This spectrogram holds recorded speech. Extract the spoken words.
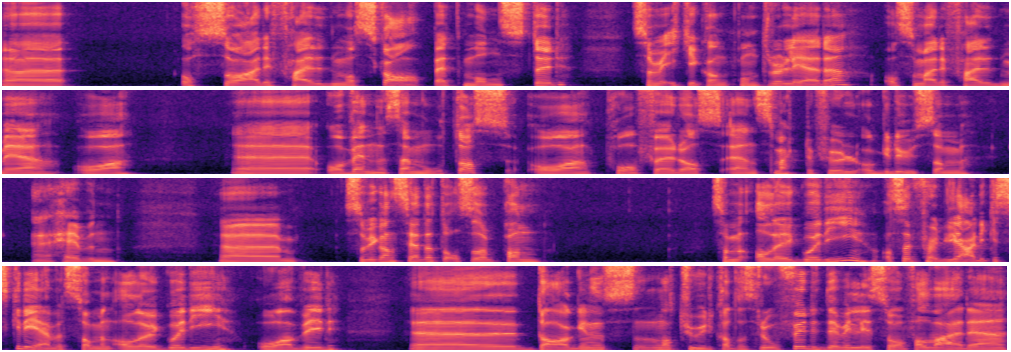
eh, også er i ferd med å skape et monster som vi ikke kan kontrollere, og som er i ferd med å, å vende seg mot oss og påføre oss en smertefull og grusom eh, hevn. Eh, så vi kan se dette også en, som en allegori, og selvfølgelig er det ikke skrevet som en allegori over eh, dagens naturkatastrofer. Det ville i så fall være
